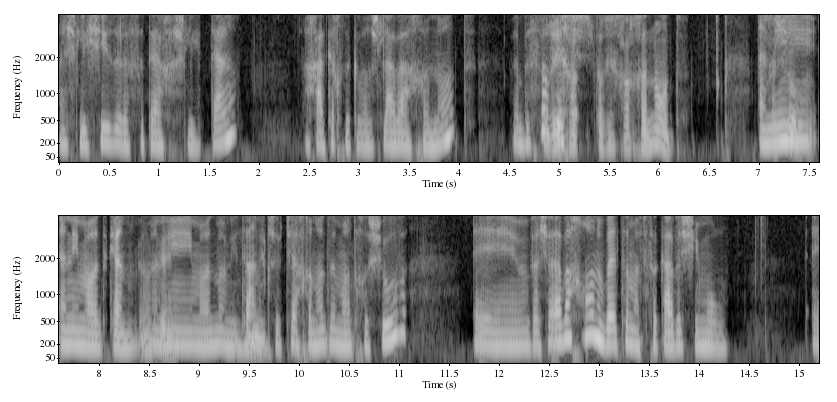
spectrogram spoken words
השלישי זה לפתח שליטה, אחר כך זה כבר שלב ההכנות, ובסוף צריך, יש... צריך הכנות. אני, אני מאוד, כן, okay. אוקיי. אני מאוד ממליצה, mm-hmm. אני חושבת שהכנות זה מאוד חשוב. אה, והשלב האחרון הוא בעצם הפסקה ושימור. אה,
